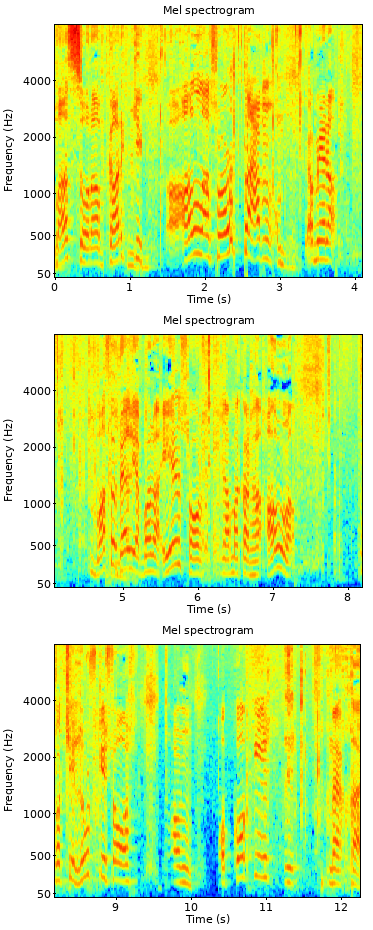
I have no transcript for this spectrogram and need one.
Massor av karki. Alla sorter. Jag menar, varför välja bara en sort när man kan ha alla? Och chinuskisås um, och kokis. Men Kai,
